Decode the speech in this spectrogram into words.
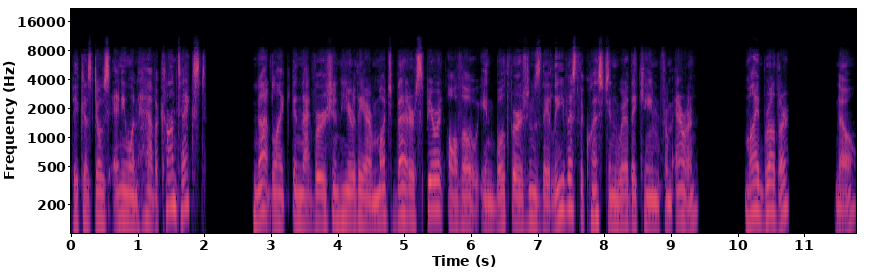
Because does anyone have a context? Not like in that version here they are much better spirit although in both versions they leave us the question where they came from Aaron? My brother? No?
